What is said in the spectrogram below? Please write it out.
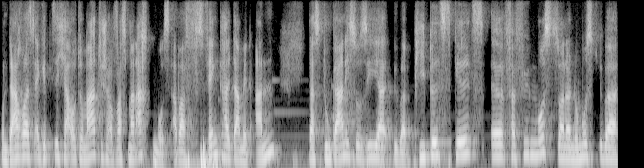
Und daraus ergibt sich ja automatisch, auf was man achten muss. Aber es fängt halt damit an, dass du gar nicht so sehr über People Skills Skills äh, verfügen musst, sondern du musst über,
